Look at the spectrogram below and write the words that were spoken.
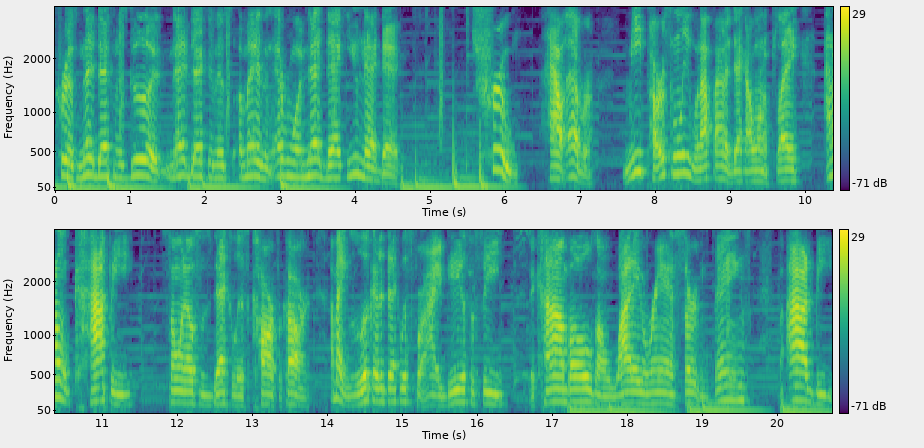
Chris, net decking is good. Net decking is amazing. Everyone net deck, you net deck. True. However, me personally, when I find a deck I want to play, I don't copy someone else's deck list card for card. I might look at a deck list for ideas to see the combos on why they ran certain things, I'd be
